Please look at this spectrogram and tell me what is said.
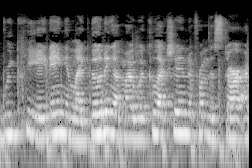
recreating and like building up my wig collection from the start, I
